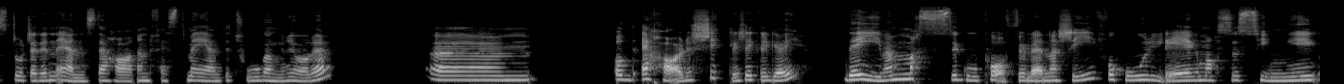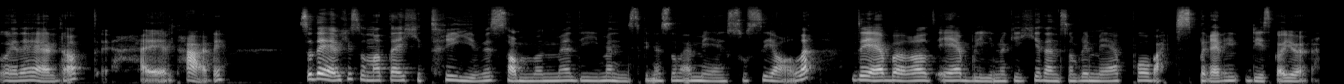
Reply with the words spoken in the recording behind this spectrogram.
stort sett den eneste jeg har en fest med én til to ganger i året. Um, og jeg har det skikkelig, skikkelig gøy. Det gir meg masse god påfyll og energi, for hun ler masse, synger og i det hele tatt helt herlig. Så det er jo ikke sånn at jeg ikke trives sammen med de menneskene som er mer sosiale. Det er bare at jeg blir nok ikke den som blir med på hvert sprell de skal gjøre.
